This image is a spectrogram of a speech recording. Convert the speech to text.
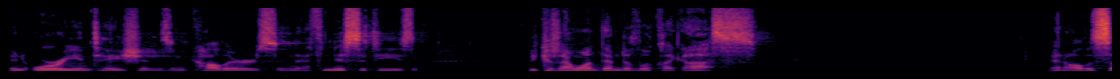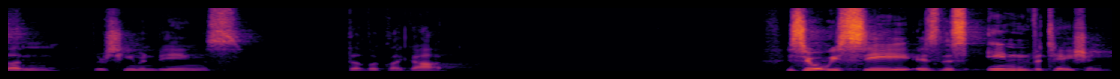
and orientations and colors and ethnicities because I want them to look like us. And all of a sudden, there's human beings that look like God. You see, what we see is this invitation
